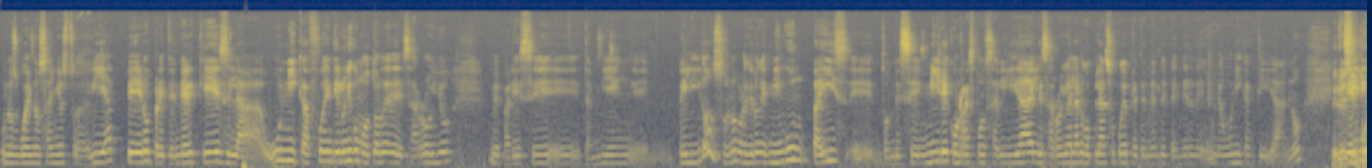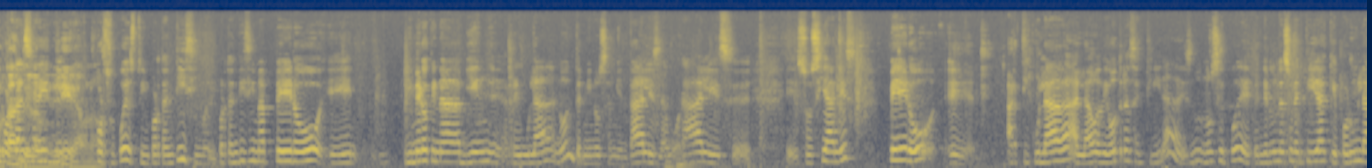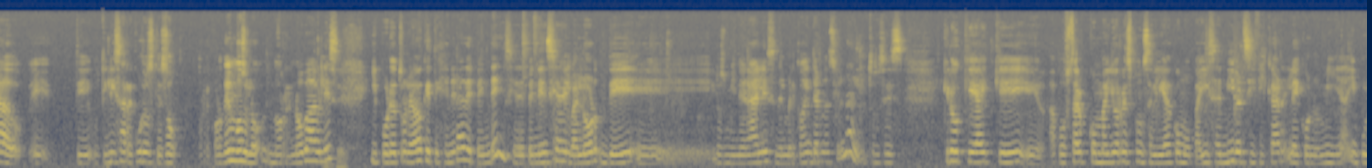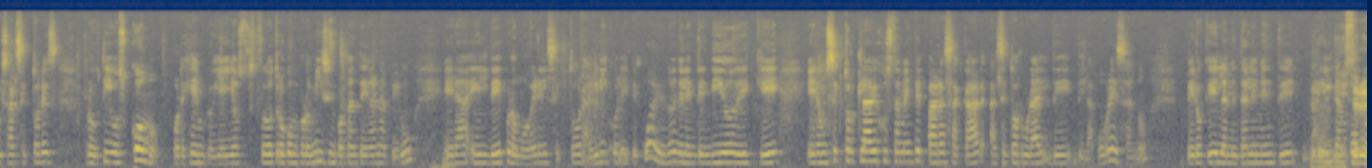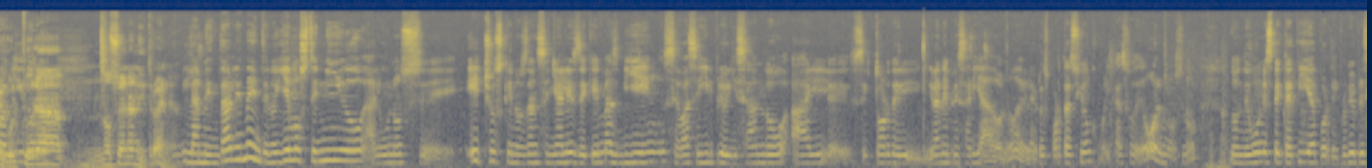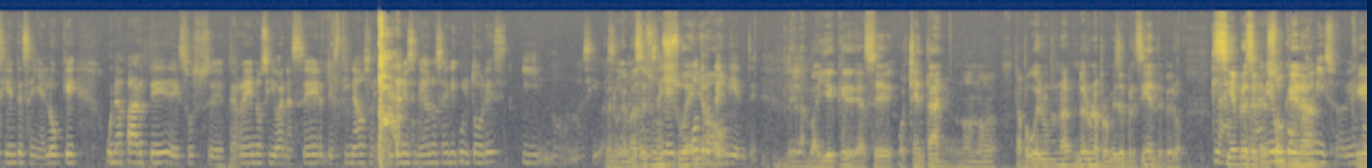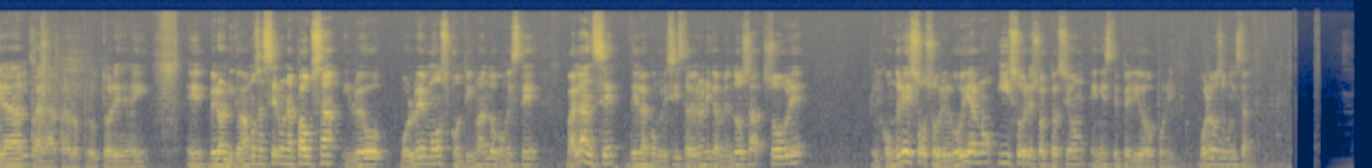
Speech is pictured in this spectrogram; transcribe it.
unos buenos años todavía, pero pretender que es la única fuente, el único motor de desarrollo, me parece eh, también eh, peligroso, ¿no? porque creo que ningún país eh, donde se mire con responsabilidad el desarrollo a largo plazo puede pretender depender de una única actividad. ¿no? Pero es importante la minería, ¿o no? Por supuesto, importantísima, importantísima, pero primero que nada bien eh, regulada, ¿no? En términos ambientales, laborales, eh, eh, sociales, pero articulada al lado de otras actividades, ¿no? No se puede depender de una sola actividad que por un lado te utiliza recursos que son, recordémoslo, no renovables, y por otro lado que te genera dependencia, dependencia del valor de los minerales en el mercado internacional. Entonces, creo que hay que eh, apostar con mayor responsabilidad como país a diversificar la economía, impulsar sectores productivos como, por ejemplo, y ellos fue otro compromiso importante de Gana Perú, era el de promover el sector agrícola y pecuario, ¿no? en el entendido de que era un sector clave justamente para sacar al sector rural de, de la pobreza. ¿no? Pero que lamentablemente pero el Ministerio de Agricultura no suena ni truena. Lamentablemente, ¿no? Y hemos tenido algunos eh, hechos que nos dan señales de que más bien se va a seguir priorizando al eh, sector del gran empresariado, ¿no? De la agroexportación, como el caso de Olmos, ¿no? Donde hubo una expectativa porque el propio presidente señaló que una parte de esos eh, terrenos iban a ser destinados a los pequeños y medianos agricultores y no, no ha sido así. además es un sueño otro pendiente. de Lambayeque de hace 80 años, ¿no? no tampoco era una, no era una promesa del presidente, pero siempre se pensó que era, que era para, para, los productores de ahí. Eh, Verónica, vamos a hacer una pausa y luego volvemos continuando con este balance de la congresista Verónica Mendoza sobre el Congreso, sobre el gobierno y sobre su actuación en este periodo político. Volvemos en un instante.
